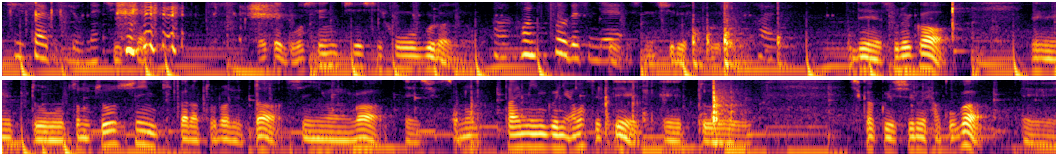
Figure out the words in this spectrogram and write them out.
小さいですよね。小さい。大体5センチ四方ぐらいの。あ本当そうですね。そうですね。白い箱ですね。はい。でそれがえーと、その聴診器から取られた心音が、えー、そのタイミングに合わせて、えーと、四角い白い箱が、え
